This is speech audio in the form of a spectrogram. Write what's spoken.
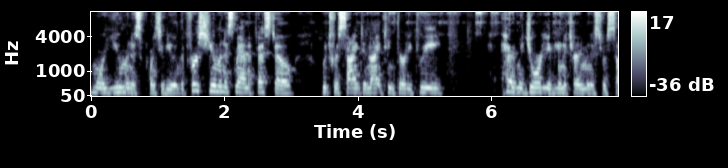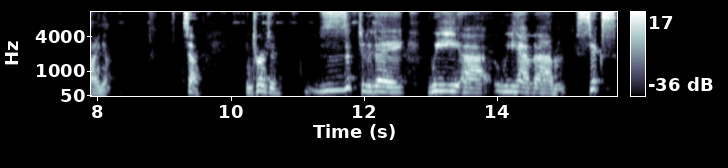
more humanist points of view. And the first Humanist Manifesto, which was signed in 1933, had a majority of Unitarian ministers sign it. So, in terms of zip to today, we uh, we have um, six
